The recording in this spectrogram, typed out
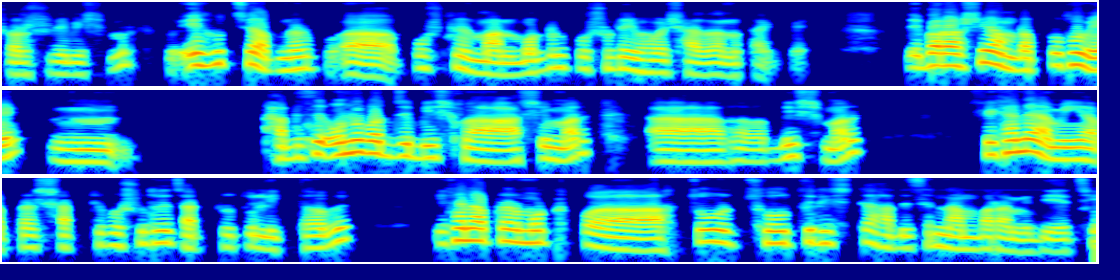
সরাসরি ২০ মার্ক। তো এ হচ্ছে আপনার প্রশ্নের মান বন্টন প্রশ্নটা এভাবে সাজানো থাকবে। তো এবার আসি আমরা ১ম এ উম হাদিসের অনুবাদ যে বিশ আশি মার্ক ২০ মার্ক সেখানে আমি আপনার ৭ টি প্রশ্ন থেকে চারটি উত্তর লিখতে হবে। এখানে আপনার মোট আ চৌ ৩৪ টা হাদিসের নাম্বার আমি দিয়েছি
